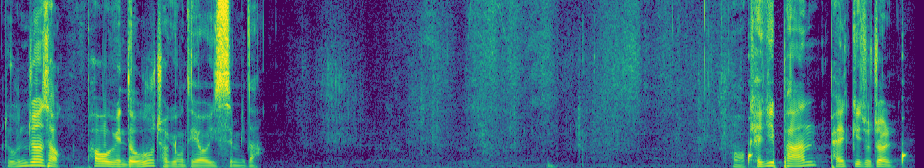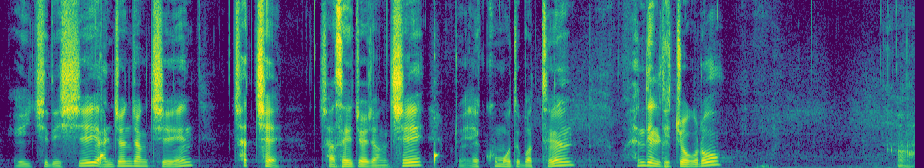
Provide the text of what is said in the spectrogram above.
그리고 운전석 파워 윈도우 적용되어 있습니다. 어, 계기판 밝기 조절 HDC 안전장치인 차체 자세 제어 장치 에코 모드 버튼 핸들 뒤쪽으로 어,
